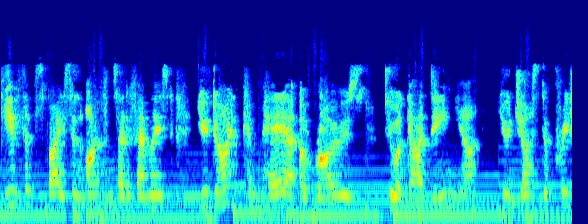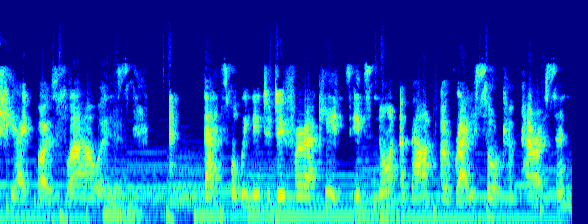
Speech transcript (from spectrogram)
give them space. And i often say to families you don't compare a rose to a gardenia. You just appreciate both flowers. And that's what we need to do for our kids it's not about a race or comparison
